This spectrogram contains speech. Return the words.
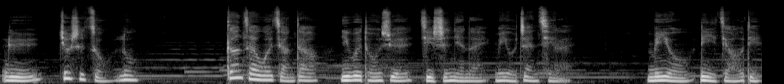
履就是走路。刚才我讲到一位同学几十年来没有站起来，没有立脚点。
